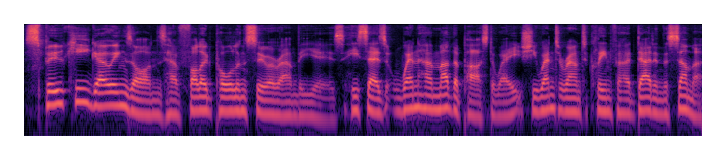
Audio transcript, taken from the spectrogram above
Spooky goings ons have followed Paul and Sue around the years. He says when her mother passed away, she went around to clean for her dad in the summer.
